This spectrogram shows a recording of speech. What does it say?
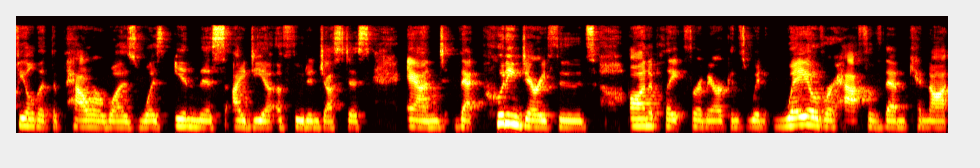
feel that the power was was in this idea of food injustice, and that putting dairy foods on a plate for Americans when way over half of them cannot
